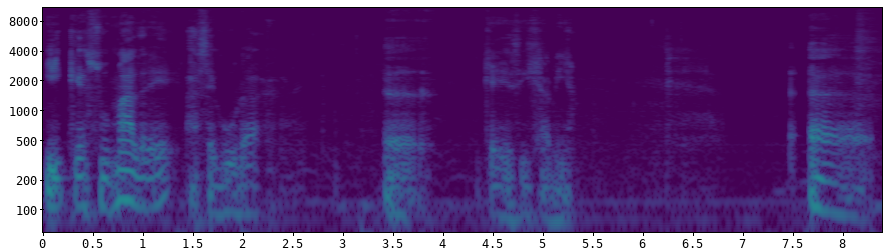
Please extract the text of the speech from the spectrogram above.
y que su madre asegura uh, que es hija mía. Uh,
